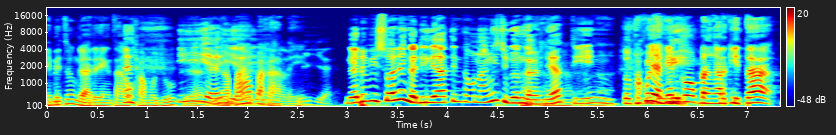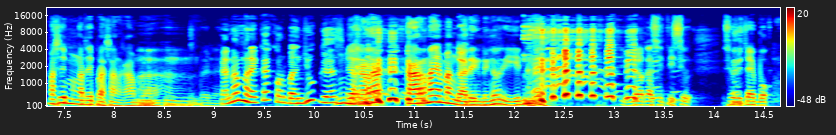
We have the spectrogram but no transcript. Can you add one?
ini tuh nggak ada yang tahu kamu juga. iya, Nggak iya, apa-apa iya. kali. Iya. Gak ada visualnya nggak diliatin kamu nangis juga nggak liatin. Tuh, Aku yakin kok mendengar kita pasti mengerti perasaan kamu. Karena mereka korban juga. Enggak karena karena emang nggak ada yang dengerin. Iqbal kasih tisu, suruh cebok.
